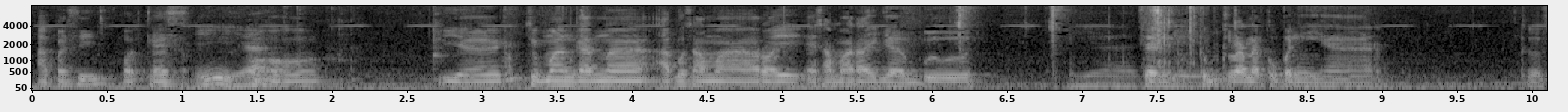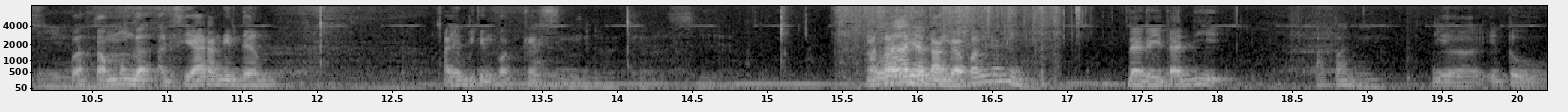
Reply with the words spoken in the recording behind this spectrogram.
Apa sih podcast? iya Oh. Iya, cuman karena aku sama Roy eh sama Rai gabut. iya dan jadi- kebetulan aku penyiar terus Iya. wah kamu nggak ada siaran di dam ayo bikin podcast masa ada tanggapan kan nih dari tadi. Apa nih? Ya itu.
